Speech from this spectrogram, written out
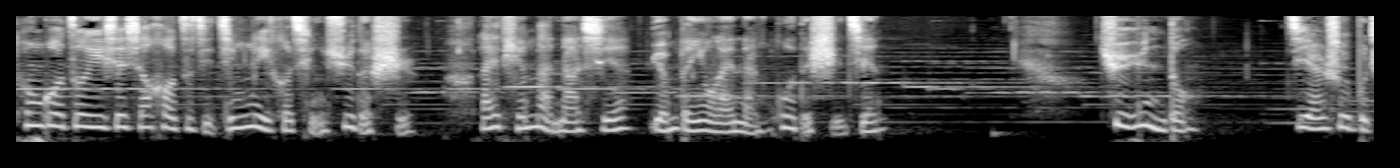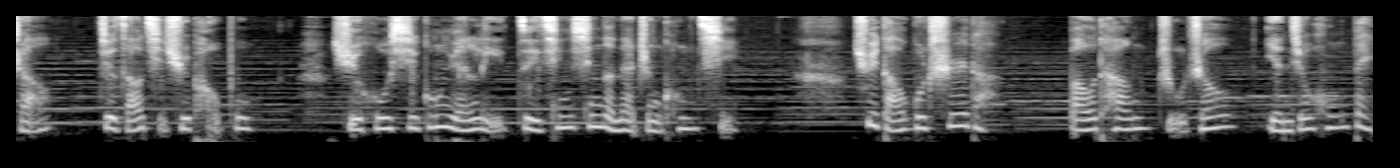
通过做一些消耗自己精力和情绪的事，来填满那些原本用来难过的时间。去运动，既然睡不着，就早起去跑步，去呼吸公园里最清新的那阵空气。去捣鼓吃的，煲汤、煮粥、研究烘焙，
